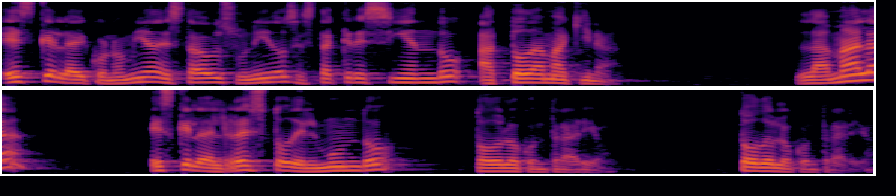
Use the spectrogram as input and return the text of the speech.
es que la economía de Estados Unidos está creciendo a toda máquina. La mala es que la del resto del mundo, todo lo contrario. Todo lo contrario.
